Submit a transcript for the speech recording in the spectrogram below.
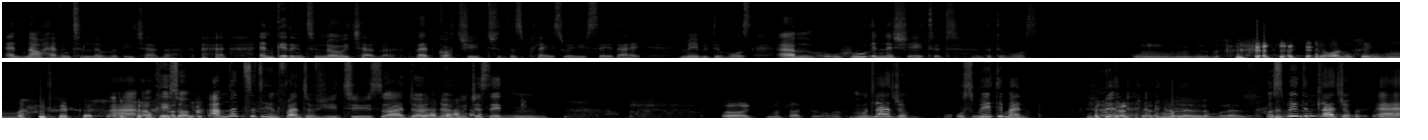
and now having to live with each other and getting to know each other that got you to this place where you said, I maybe divorce. Um, who initiated the divorce? Mm. the one who's saying, mm. Ah, okay, so I'm not sitting in front of you two, so I don't know who just said, mm. Oh, it's Motlatso. Motlatso, usibiti man. Mulele, mulele. usibiti motlatso eh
